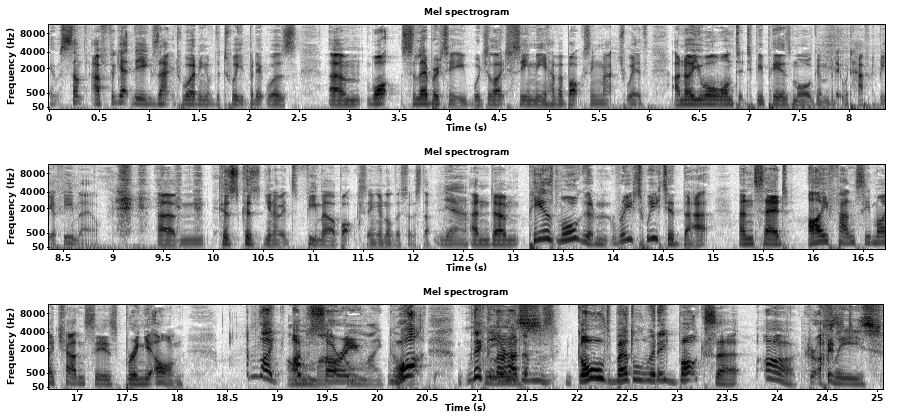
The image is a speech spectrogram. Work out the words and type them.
it was something I forget the exact wording of the tweet, but it was, um, "What celebrity would you like to see me have a boxing match with? I know you all want it to be Piers Morgan, but it would have to be a female, because because you know it's female boxing and all this sort of stuff." Yeah. And um, Piers Morgan retweeted that and said, "I fancy my chances. Bring it on." I'm like, Oh I'm my- sorry. oh my God. What? Nicola Adams, gold medal winning boxer. Oh Christ! Please,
